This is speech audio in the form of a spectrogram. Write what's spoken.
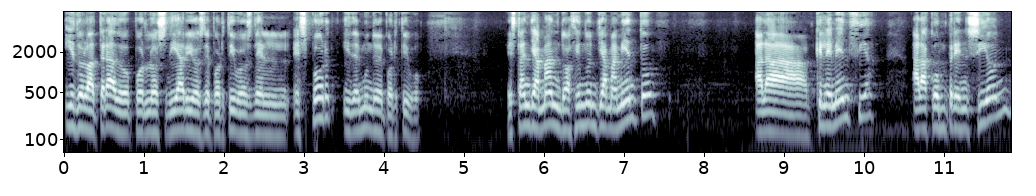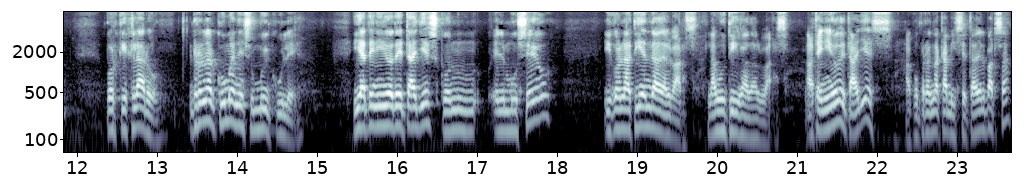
idolatrado por los diarios deportivos del sport y del mundo deportivo. Están llamando, haciendo un llamamiento a la clemencia, a la comprensión, porque claro, Ronald Koeman es muy culé y ha tenido detalles con el museo y con la tienda del Barça, la butiga del Barça. Ha tenido detalles, ha comprado una camiseta del Barça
